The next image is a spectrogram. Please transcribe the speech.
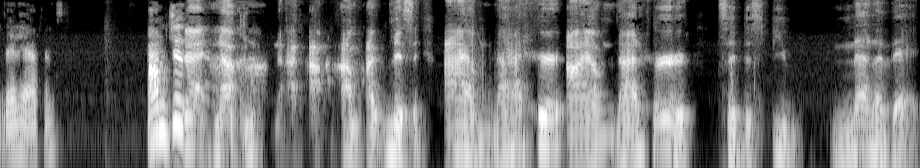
that happens. I'm just now, now, I, I, I, listen. I am not here. I am not here to dispute none of that.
